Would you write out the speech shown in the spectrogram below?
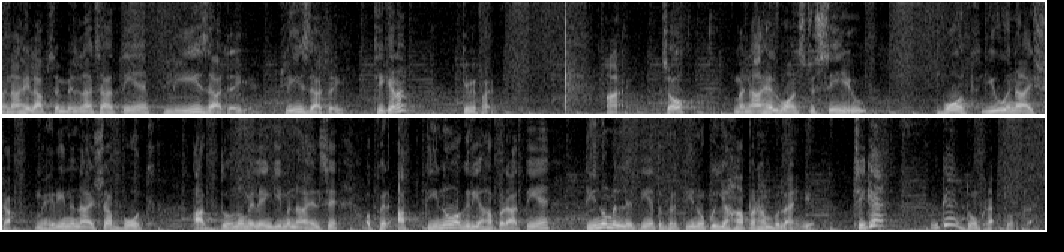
Manahil आपसे मिलना चाहती हैं प्लीज़ आ जाइए प्लीज़ आ जाइए ठीक है ना? Me five alright so Manahil wants to see you both you and Aisha Mehreen and Aisha both. आप दोनों मिलेंगी मनाहिल से और फिर आप तीनों अगर यहाँ पर आती हैं तीनों मिल लेती हैं तो फिर तीनों को यहाँ पर हम बुलाएँगे ठीक है? Okay don't cry don't cry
